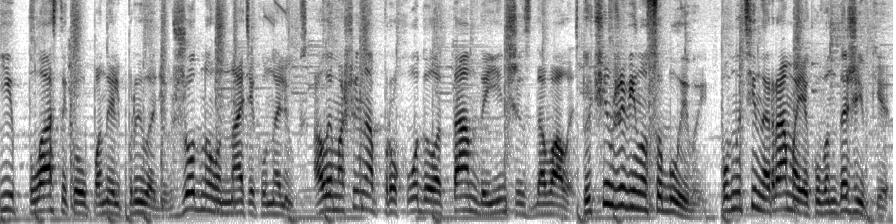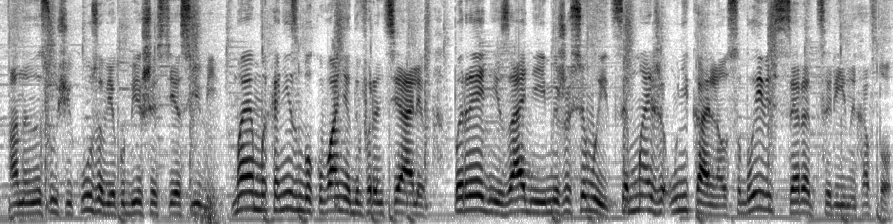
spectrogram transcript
і пластикову панель приладів, жодного натяку на люкс. Але машина проходила там, де інші здавались. То чим же він особливий? Повноцінна рама, як у вантажівки, а не несучий кузов, як у більшості SUV. Має механізм блокування диференціалів, передній, задній і міжосьовий. Це майже унікальна особливість серед серійних авто.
